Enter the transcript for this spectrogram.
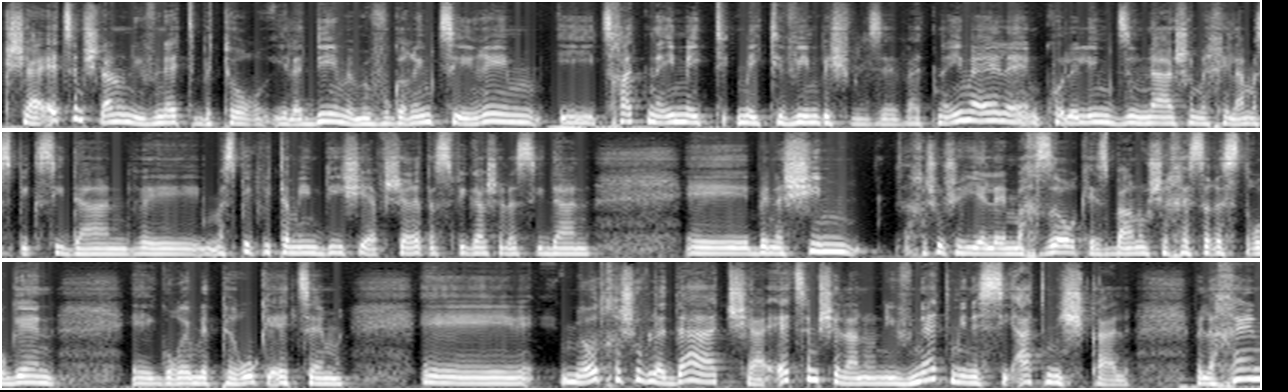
כשהעצם שלנו נבנית בתור ילדים ומבוגרים צעירים, היא צריכה תנאים מיטיבים בשביל זה, והתנאים האלה הם כוללים תזונה שמכילה מספיק סידן ומספיק ויטמין D שיאפשר את הספיגה של הסידן. Uh, בנשים חשוב שיהיה להם מחזור, כי הסברנו שחסר אסטרוגן אה, גורם לפירוק עצם. אה, מאוד חשוב לדעת שהעצם שלנו נבנית מנשיאת משקל, ולכן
